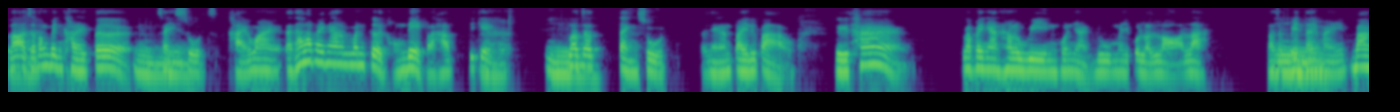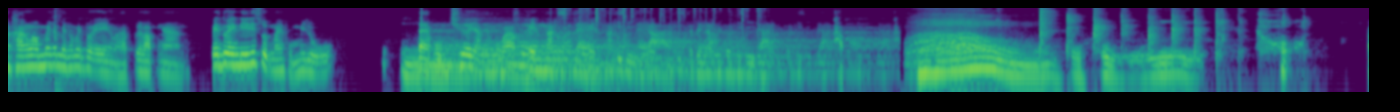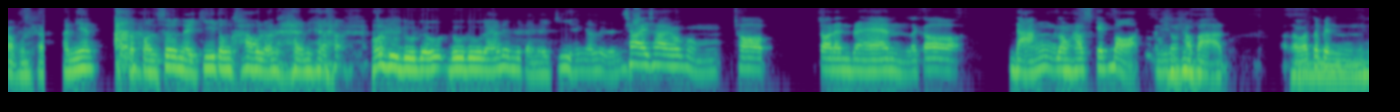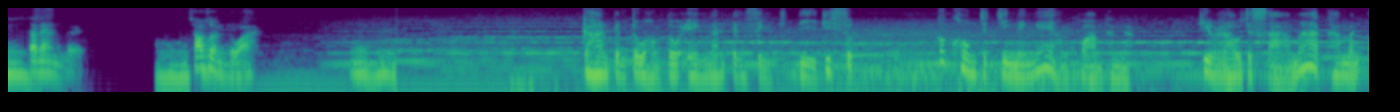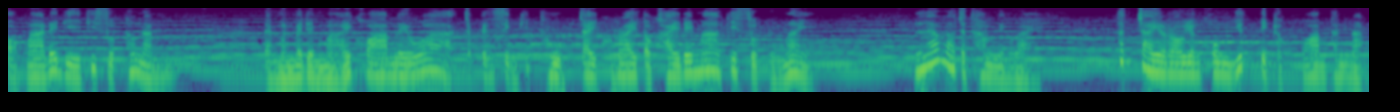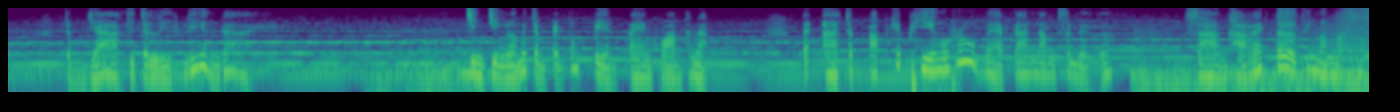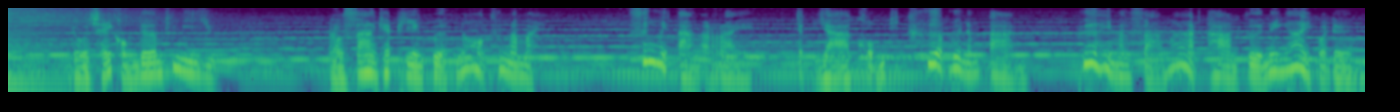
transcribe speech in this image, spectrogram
เราอาจจะต้องเป็นคาแรคเตอร์อืม ใส่สูตรขายวายแต่ถ้าเราไปงานวันเกิดของเด็กล่ะครับพี่เก่ง อืม เราจะแต่งสูตรอย่างนั้นไปหรือเปล่า หรือถ้าเราไปงานฮาโลวีนคนอยากดูมายากลหลอนๆล่ะ เราจะเป็นได้ไหมบางครั้งเราไม่จำเป็นต้องเป็นตัวเองหรอกครับเพื่อรับงาน เป็นตัวเองดีที่สุดไหมผมไม่รู้ แต่ผมเชื่ออย่างหนึงว่าเป็นนักแสดงที่ดีได้จะเป็นนักเป็นคนที่ดีได้ครับอืมโอ้โหขอบคุณครับ อันเนี้ยสปอนเซอร์ไนกี้ต้องเข้าแล้วนะเนี่ยเพราะดูดูดูดูดูแล้วเนี่ยมีแต่ไนกี้ทั้งนั้นเลยนะใช่ใช่เพราะผมชอบจอแดนแบรนด์แล้วก็ดังรองเท้าสเก็ตบอร์ด อันนี้รองเท้าบาสแต่ว่าจะเป็นจอแดนหมดเลย ชอบส่วนตัว อืม การเป็นตัวของตัวเองนั้นเป็นสิ่งที่ดีที่สุด ก็คงจะจริงในแง่ของความถนัด ที่เราจะสามารถทำมันออกมาได้ดีที่สุดเท่านั้น แต่มันไม่ได้หมายความเลยว่าจะเป็นสิ่งที่ถูกใจใครต่อใครได้มากที่สุดหรือไม่ แล้วเราจะทำอย่างไร ถ้าใจเรายังคงยึดติดกับความถนัด จนยากที่จะหลีกเลี่ยงได้ จริง ๆ เราไม่จำเป็นต้องเปลี่ยนแปลงความถนัด แต่อาจจะปรับแค่เพียงรูปแบบการนำเสนอ สร้างคาแรคเตอร์ขึ้นมาใหม่ โดยใช้ของเดิมที่มีอยู่ เราสร้างแค่เพียงเปลือกนอกขึ้นมาใหม่ ซึ่งไม่ต่างอะไรจากยาขมที่เคลือบด้วยน้ำตาล เพื่อให้มันสามารถทานกลืนได้ง่ายกว่าเดิม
